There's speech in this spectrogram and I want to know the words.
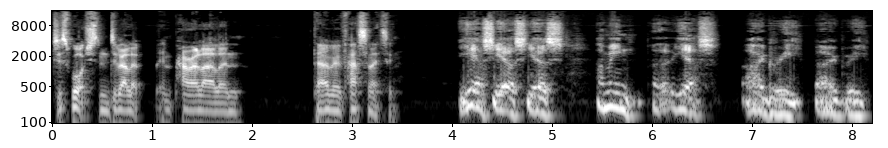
just watched them develop in parallel, and that would have been fascinating. Yes, yes, yes. I mean, uh, yes, I agree. I agree.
